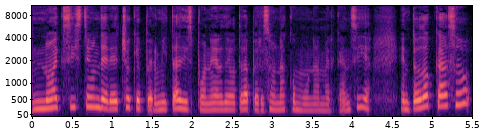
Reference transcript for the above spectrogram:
no existe un derecho que permita disponer de otra persona como una mercancía. En todo caso,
